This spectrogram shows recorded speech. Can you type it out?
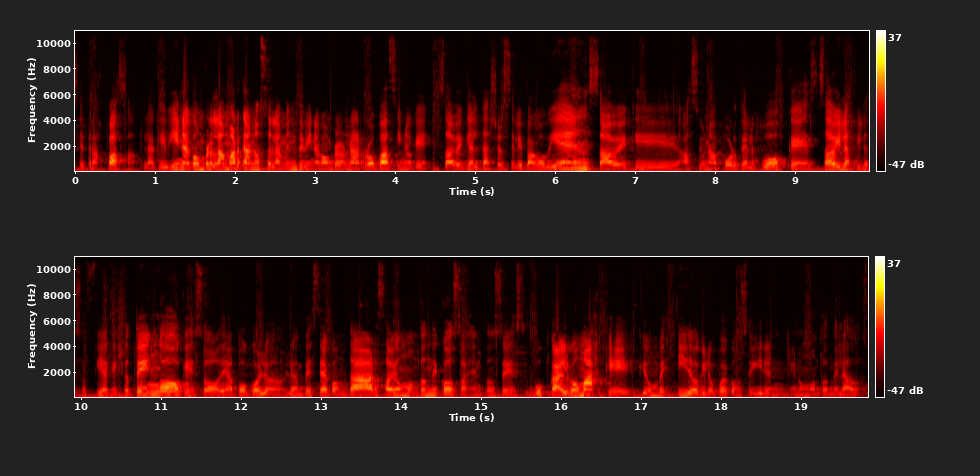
se traspasa. La que viene a comprar la marca no solamente viene a comprar una ropa, sino que sabe que al taller se le pagó bien, sabe que hace un aporte a los bosques, sabe la filosofía que yo tengo, que eso de a poco lo, empecé a contar, sabe un montón de cosas, entonces busca algo más que, un vestido que lo puede conseguir en, un montón de lados.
